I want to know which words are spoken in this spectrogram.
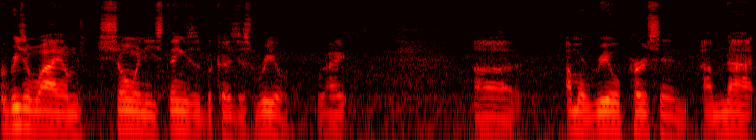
the reason why I'm showing these things is because it's real, right? Uh, I'm a real person. I'm not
